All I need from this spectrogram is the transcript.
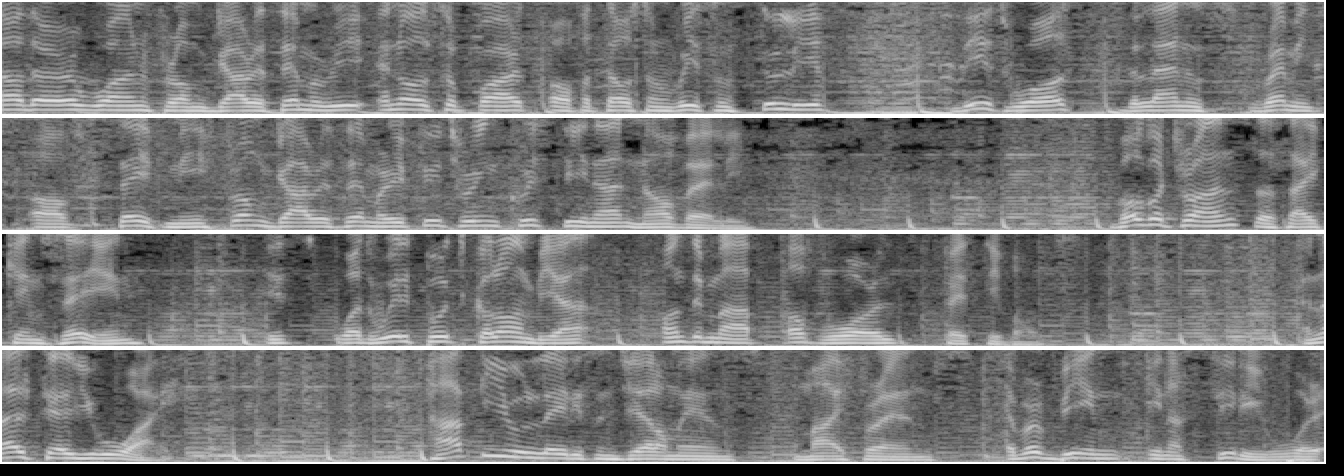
Another one from Gareth Emery and also part of A Thousand Reasons to Live. This was the Lanus remix of Save Me from Gareth Emery featuring Christina Novelli. Bogotrans, as I came saying, is what will put Colombia on the map of world festivals. And I'll tell you why. Have you, ladies and gentlemen, my friends, ever been in a city where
